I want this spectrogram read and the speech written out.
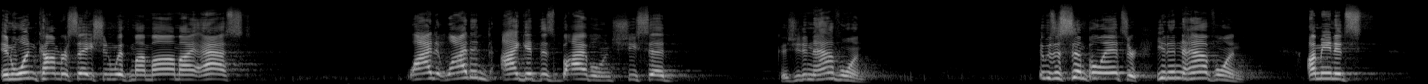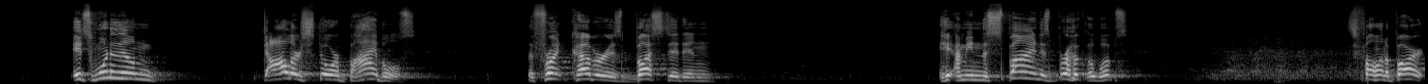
In one conversation with my mom, I asked, why did, why did I get this Bible? And she said, Because you didn't have one. It was a simple answer. You didn't have one. I mean, it's, it's one of them dollar store Bibles. The front cover is busted and I mean, the spine is broke. Oh, whoops. It's falling apart.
